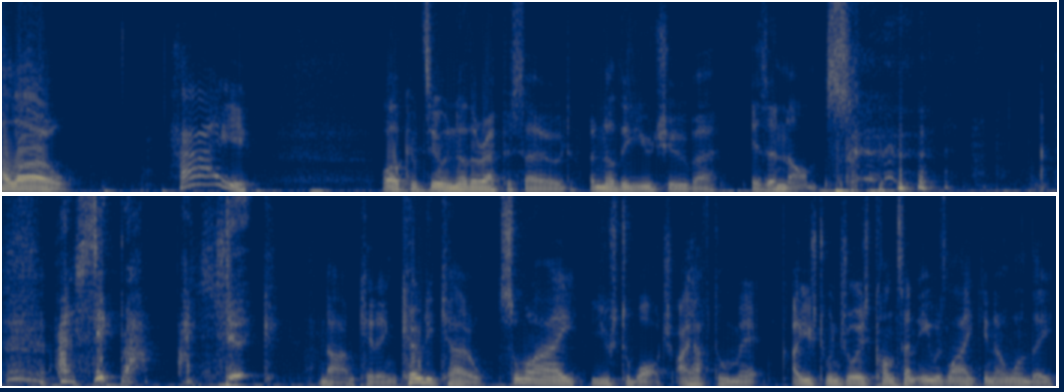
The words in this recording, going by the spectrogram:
Hello. Hi. Welcome to another episode. Another YouTuber is a nonce. I sick, brah. I sick. No, I'm kidding. Cody Ko, someone I used to watch, I have to admit. I used to enjoy his content. He was like, you know, one of the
